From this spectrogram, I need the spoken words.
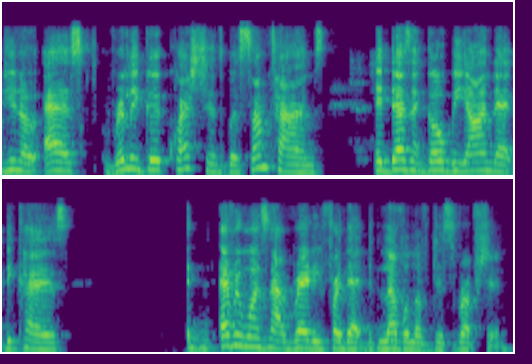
you know asked really good questions but sometimes it doesn't go beyond that because everyone's not ready for that level of disruption.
